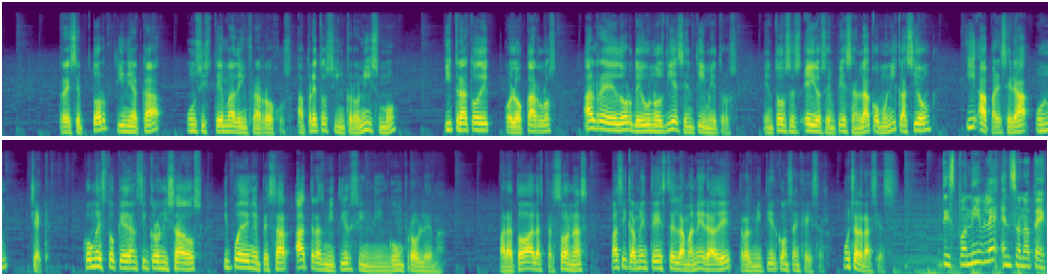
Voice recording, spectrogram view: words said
receptor tiene acá un sistema de infrarrojos. Aprieto sincronismo y trato de colocarlos alrededor de unos 10 centímetros. Entonces ellos empiezan la comunicación y aparecerá un check. Con esto quedan sincronizados y pueden empezar a transmitir sin ningún problema. Para todas las personas, básicamente esta es la manera de transmitir con Sennheiser. Muchas gracias. Disponible en Sonotec.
